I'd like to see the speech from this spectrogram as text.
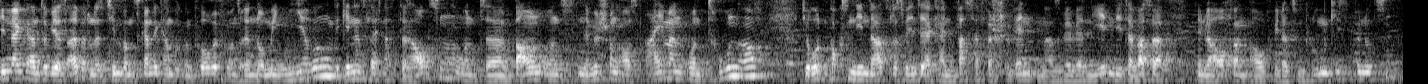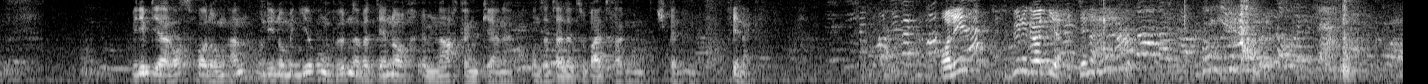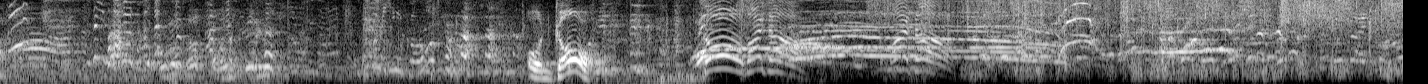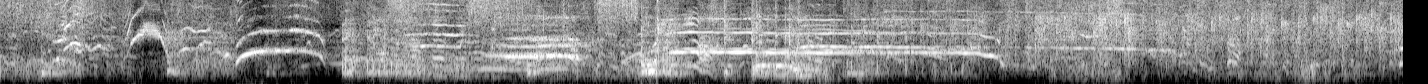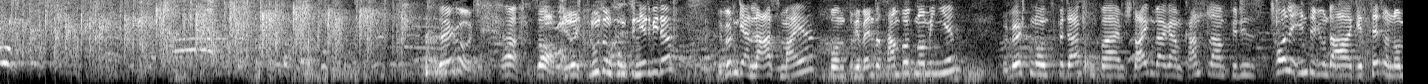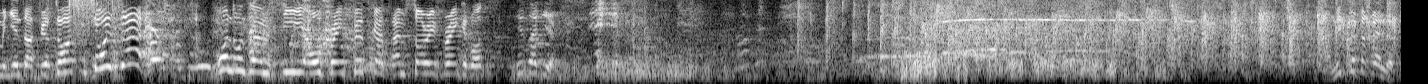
Vielen Dank an Tobias Albert und das Team vom Scandic Hamburg Empore für unsere Nominierung. Wir gehen jetzt gleich nach draußen und äh, bauen uns eine Mischung aus Eimern und Truhen auf. Die roten Boxen dienen dazu, dass wir hinterher kein Wasser verschwenden. Also wir werden jeden Liter Wasser, den wir auffangen, auch wieder zum Blumengießen benutzen. Wir nehmen die Herausforderung an und die Nominierung, würden aber dennoch im Nachgang gerne unseren Teil dazu beitragen und spenden. Vielen Dank. Olli, die Bühne gehört dir. Und go! Go, Sehr gut. Ja, so, die Durchblutung funktioniert wieder. Wir würden gerne Lars Meyer von Preventers Hamburg nominieren. Wir möchten uns bedanken beim Steigenberger am Kanzleramt für dieses tolle Interview in der AGZ und nominieren dafür Thorsten Schulze und unserem CEO Frank Fiskers. I'm sorry, Frank, it was his idea. Nichts wird verschwendet.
